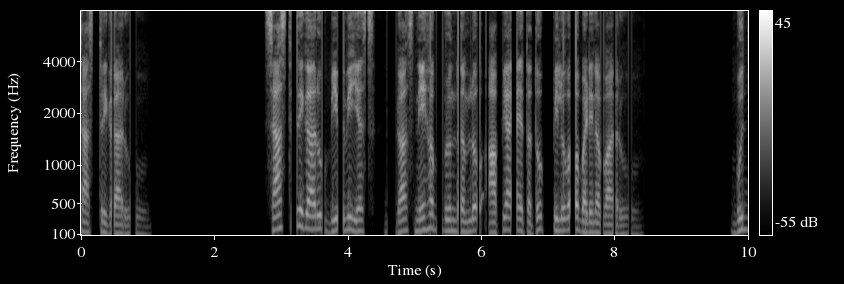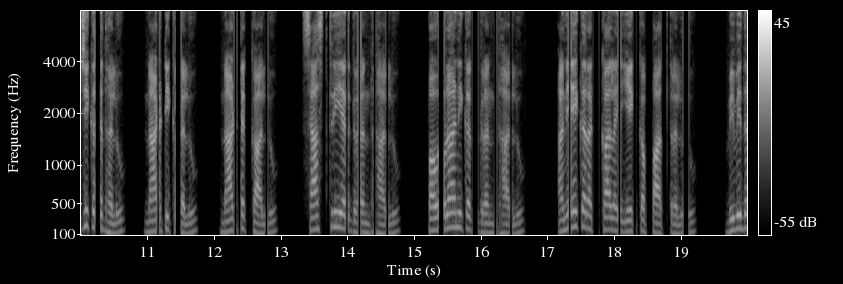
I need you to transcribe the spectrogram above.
శాస్త్రి గారు. శాస్త్రి గారు బివిఎస్గా స్నేహ బృందంలో ఆప్యాయతతో పిలువబడినవారు. బుజ్జికథలు నాటికలు నాటకాలు శాస్త్రీయ గ్రంథాలు పౌరాణిక గ్రంథాలు అనేక రకాల ఏక పాత్రలు వివిధ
